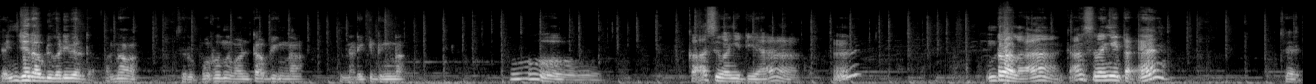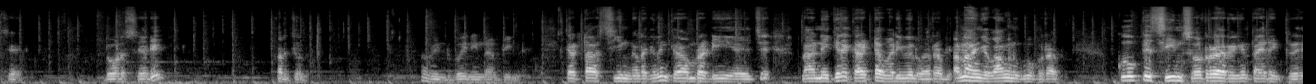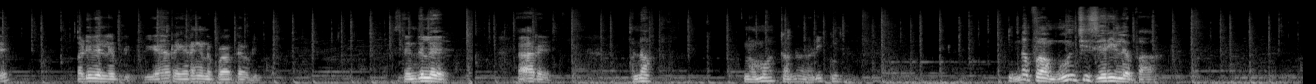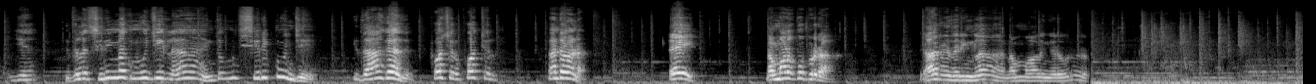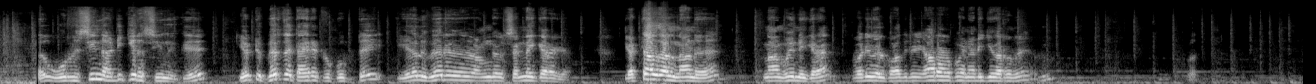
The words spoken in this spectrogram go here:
எஞ்சர் அப்படி வடிவேல்ட்ட. அண்ணா சரி பொருந்து வந்துட்டா அப்படிங்கண்ணா. நடிக்கட்டுங்கண்ணா. ஓ காசு வாங்கிட்டியா? ஆ? காசு வாங்கிட்டேன் ஆ? சரி சரி. இதோட சரி. வர சொல்லு. அப்படின்ட்டு போய் நின்று அப்படின்னு. கரெக்டாக சீன் நடக்குது கேமரா டி ஆயிடுச்சு நான் நிற்கிறேன் கரெக்டாக வடிவேல் வர்ற அப்படி. ஆனால் இங்கே வாங்கணும் கூப்பிட்றாரு கூப்பிட்டு சீன் சொல்கிறாருங்க டைரக்டரு வடிவேல் எப்படி ஏற இறங்கின பார்த்தேன் அப்படி. செந்தில் யாரு? அண்ணா நம்ம தானே அடிக்கும் என்னப்பா மூஞ்சி சரியில்லைப்பா? ஐயா இதெல்லாம் சினிமாக்கு மூஞ்சி இல்லை. இந்த மூஞ்சி சிரிப்பு மூஞ்சி. இது ஆகாது. போச்சல் போச்சல் வேண்டாம் வேண்டாம். ஏய் நம்மளை கூப்பிட்றா. யார் தெரியுங்களா? நம்ம ஆளுங்கிறவர். ஒரு சீன் அடிக்கிற சீனுக்கு எட்டு பேர்த்த டைரக்டர் கூப்பிட்டு ஏழு பேர் அங்கே சென்னைக்காரங்க. எட்டாவது ஆள் நான். நான் போய் நிற்கிறேன் வடிவேல் பார்த்துட்டு யார் யார் போய் நடிக்க வர்றது?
